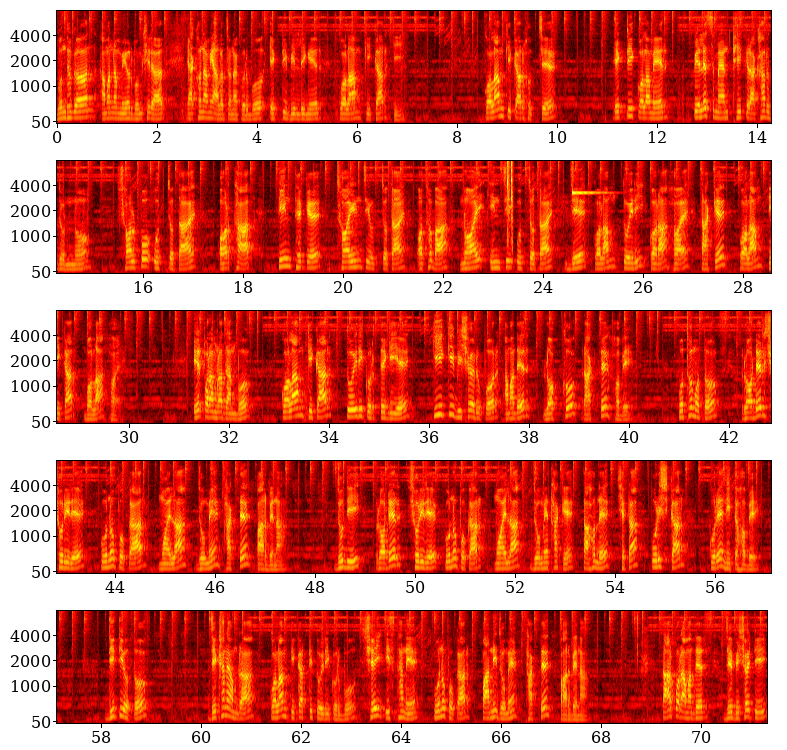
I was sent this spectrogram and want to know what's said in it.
বন্ধুগণ, আমার নাম মেয়র বংশীরাজ। এখন আমি আলোচনা করব একটি বিল্ডিংয়ের কলাম কিকার কি? কলাম কিকার হচ্ছে? একটি কলামের প্লেসমেন্ট ঠিক রাখার জন্য স্বল্প উচ্চতায়, অর্থাৎ তিন থেকে ছয় ইঞ্চি উচ্চতায় অথবা নয় ইঞ্চি উচ্চতায় যে কলাম তৈরি করা হয়, তাকে কলাম কিকার বলা হয়। এরপর আমরা জানব কলাম কিকার তৈরি করতে গিয়ে কি কি বিষয়ের উপর আমাদের লক্ষ্য রাখতে হবে। প্রথমত, রডের শরীরে কোনো প্রকার ময়লা জমে থাকতে পারবে না। যদি রডের শরীরে কোনো প্রকার ময়লা জমে থাকে, তাহলে সেটা পরিষ্কার করে নিতে হবে। দ্বিতীয়ত, যেখানে আমরা কলাম কিকারটি তৈরি করব, সেই স্থানে কোনো প্রকার পানি জমে থাকতে পারবে না। তারপর আমাদের যে বিষয়টি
